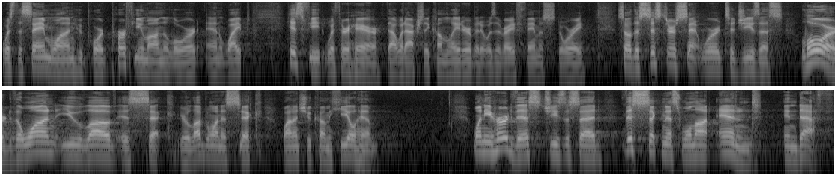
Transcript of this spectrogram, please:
was the same one who poured perfume on the Lord and wiped his feet with her hair. That would actually come later, but it was a very famous story. So the sisters sent word to Jesus Lord, the one you love is sick. Your loved one is sick. Why don't you come heal him? When he heard this, Jesus said, This sickness will not end in death.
